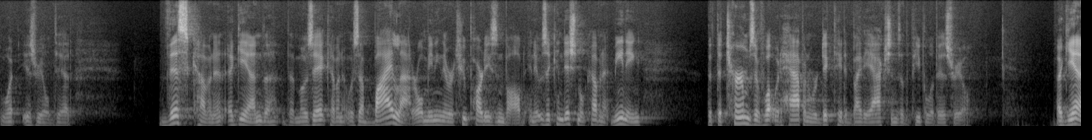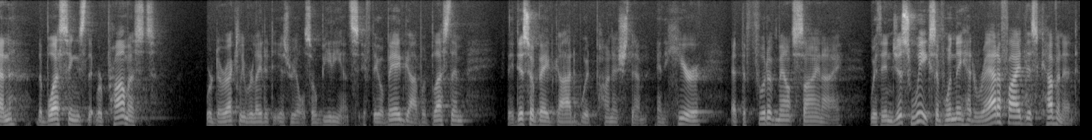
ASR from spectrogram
what Israel did. This covenant, again, the, the Mosaic covenant, was a bilateral, meaning there were two parties involved, and it was a conditional covenant, meaning that the terms of what would happen were dictated by the actions of the people of Israel. Again, the blessings that were promised were directly related to Israel's obedience. If they obeyed, God would bless them. If they disobeyed, God would punish them. And here at the foot of Mount Sinai, within just weeks of when they had ratified this covenant,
